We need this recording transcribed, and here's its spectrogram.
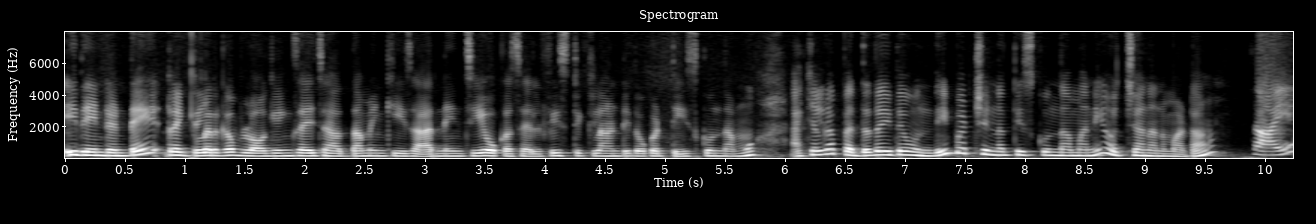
ఇదేంటంటే రెగ్యులర్గా వ్లాగింగ్స్ అయి చేద్దాం. ఇంక ఈసారి నుంచి ఒక సెల్ఫీ స్టిక్ లాంటిది ఒకటి తీసుకుందాము. యాక్చువల్గా పెద్దదైతే ఉంది బట్ చిన్నది తీసుకుందామని వచ్చానమాట సాయి?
